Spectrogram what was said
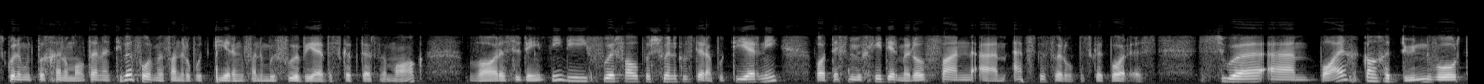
skole moet begin om alternatiewe forme van rapportering van homofobie beskikbaar te maak waar 'n student nie die voorval persoonlik hoef te rapporteer nie, waar tegnologie deur middel van ehm um, apps byvoorbeeld beskikbaar is. So ehm um, baie kan gedoen word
